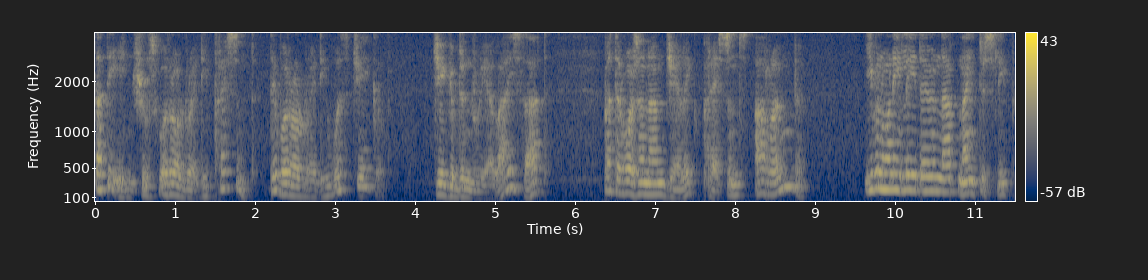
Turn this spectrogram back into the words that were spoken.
that the angels were already present. They were already with Jacob. Jacob didn't realize that, but there was an angelic presence around him. Even when he lay down that night to sleep,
